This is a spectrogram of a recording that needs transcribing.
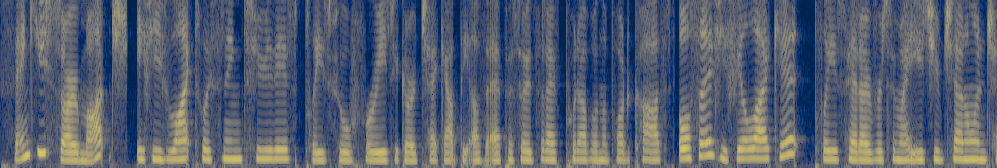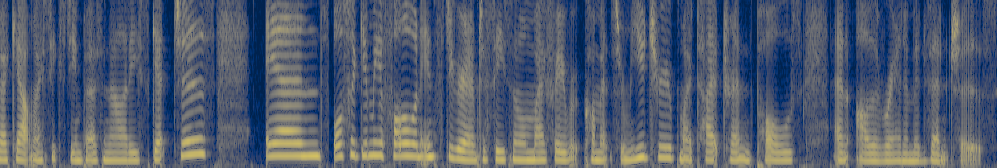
thank you so much. If you've liked listening to this, please feel free to go check out the other episodes that I've put up on the podcast. Also, if you feel like it, please head over to my YouTube channel and check out my 16 personality sketches and also give me a follow on Instagram to see some of my favorite comments from YouTube, my type trend polls, and other random adventures.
